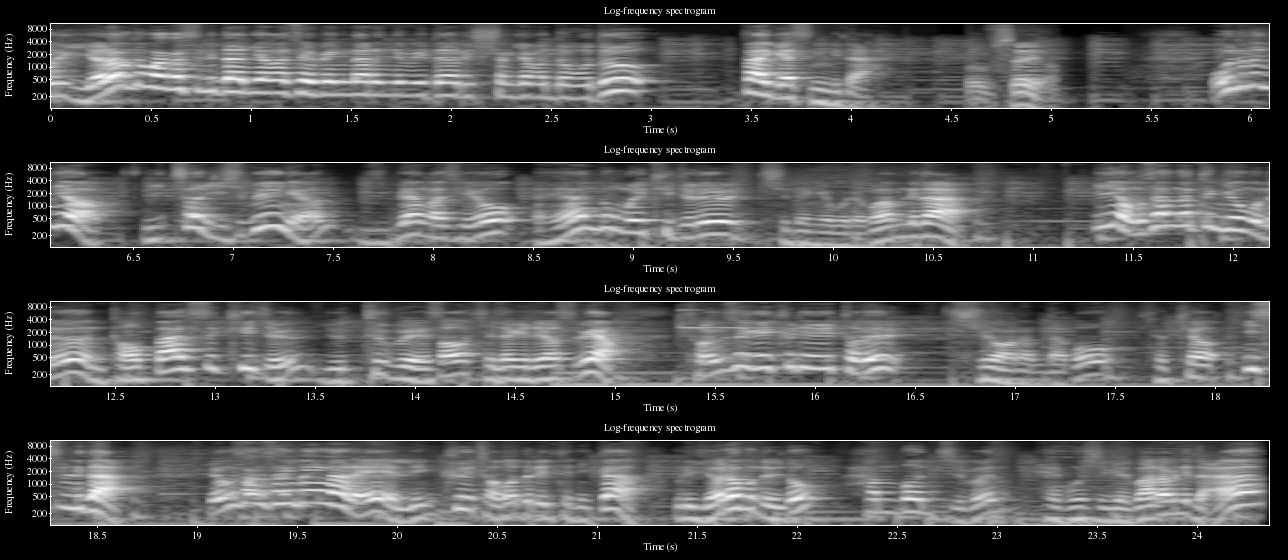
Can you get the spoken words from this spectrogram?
우리 여러분들 반갑습니다. 안녕하세요. 백나른입니다. 우리 시청자분들 모두 반갑습니다. 없어요. 오늘은요, 2021년 입양하세요 애완동물 퀴즈를 진행해보려고 합니다. 이 영상 같은 경우는 더 박스 퀴즈 유튜브에서 제작이 되었으며 전세계 creator를 지원한다고 적혀 있습니다. 영상 설명란에 링크 적어드릴 테니까 우리 여러분들도 한 번쯤은 해보시길 바랍니다.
